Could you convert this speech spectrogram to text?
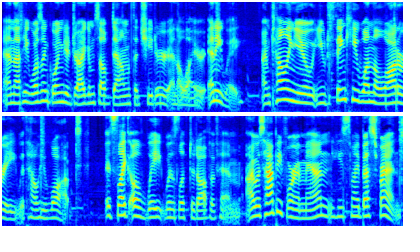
and that he wasn't going to drag himself down with a cheater and a liar anyway. I'm telling you, you'd think he won the lottery with how he walked. It's like a weight was lifted off of him. I was happy for him, man. He's my best friend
